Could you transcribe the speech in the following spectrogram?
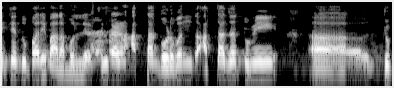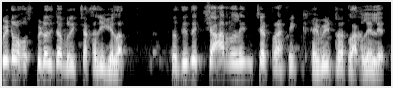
ते दुपारी बारा बोलले असतील कारण आत्ता घोडबंद आत्ता जर तुम्ही ज्युपिटर हॉस्पिटलच्या ब्रिजच्या खाली गेलात तर तिथे चार लेनचे ट्रॅफिक हेवी ट्रक लागलेले आहेत.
